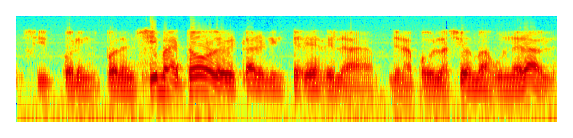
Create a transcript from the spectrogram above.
Es decir, por, en- por encima de todo debe estar el interés de la, de la población más vulnerable.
